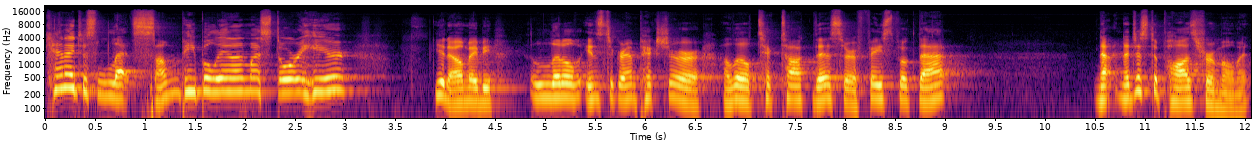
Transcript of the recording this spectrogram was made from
Can I just let some people in on my story here? You know, maybe a little Instagram picture or a little TikTok this or a Facebook that. Now, now, just to pause for a moment,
